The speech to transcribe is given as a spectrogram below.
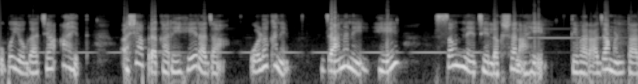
उपयोगाच्या आहेत अशा प्रकारे हे राजा ओळखणे जाणणे हे संज्ञेचे लक्षण आहे. तेव्हा राजा म्हणतात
